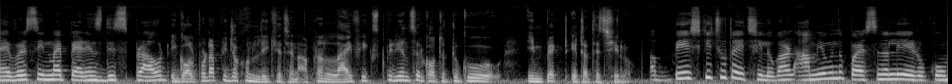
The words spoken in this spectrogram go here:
never seen my parents this proud এই গল্পটা আপনি যখন লিখেছেন আপনার লাইফ এক্সপিরিয়েন্সের কতটুকু ইম্প্যাক্ট এটাতে ছিল? বেশ কিছুটাই ছিল কারণ আমিও কিন্তু পার্সোনালি এরকম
